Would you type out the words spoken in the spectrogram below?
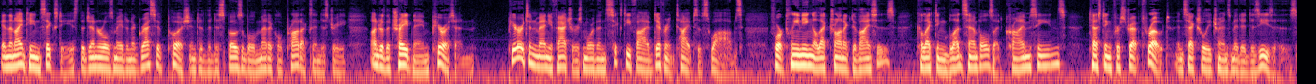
In the 1960s, the generals made an aggressive push into the disposable medical products industry under the trade name Puritan. Puritan manufactures more than 65 different types of swabs for cleaning electronic devices, collecting blood samples at crime scenes, testing for strep throat and sexually transmitted diseases.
